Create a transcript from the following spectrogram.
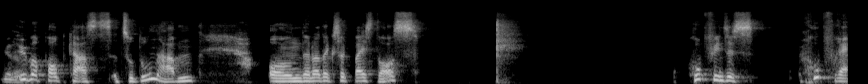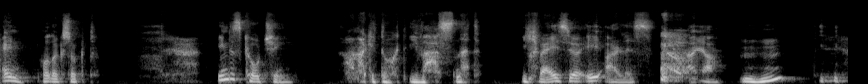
genau. über Podcasts zu tun haben. Und dann hat er gesagt, weißt du was? hupf in das, hupf rein, hat er gesagt, in das Coaching. Da haben wir gedacht, ich weiß nicht. Ich weiß ja eh alles. Ah ja. Mhm.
